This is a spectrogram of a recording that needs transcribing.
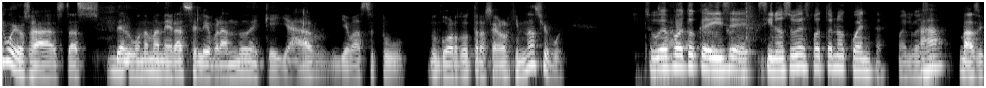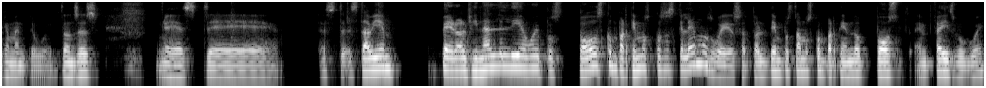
güey, o sea, estás de alguna manera celebrando de que ya llevaste tu, gordo trasero al gimnasio, güey. Sube foto que dice, si no subes foto no cuenta, o algo así. Ajá, básicamente, güey. Entonces, este, está bien, pero al final del día, güey, pues todos compartimos cosas que leemos, güey. O sea, todo el tiempo estamos compartiendo post en Facebook, güey.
